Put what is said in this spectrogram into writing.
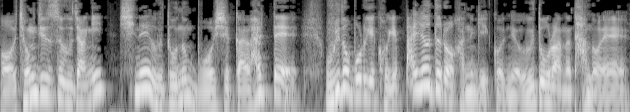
어, 정진수 의장이 신의 의도는 무엇일까요? 할 때 우리도 모르게 거기에 빨려 들어가는 게 있거든요. 의도라는 단어에.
